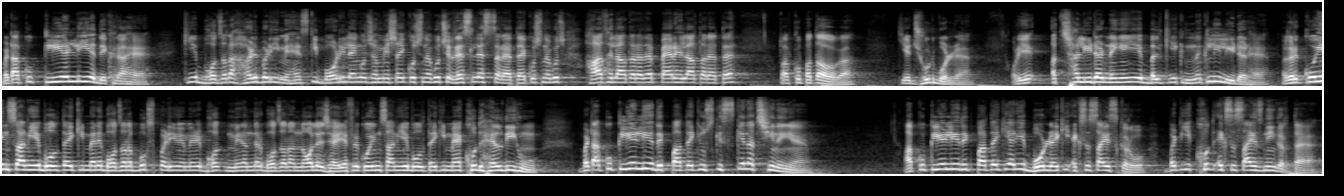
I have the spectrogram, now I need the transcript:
बट आपको क्लियरली ये दिख रहा है कि ये बहुत ज़्यादा हड़बड़ी में है, इसकी बॉडी लैंग्वेज हमेशा ही कुछ ना कुछ रेस्टलेस सा रहता है, कुछ ना कुछ हाथ हिलाता रहता है, पैर हिलाता रहता है तो आपको पता होगा कि ये झूठ बोल रहा है। और ये अच्छा लीडर नहीं है, ये बल्कि एक नकली लीडर है। अगर कोई इंसान ये बोलता है कि मैंने बहुत ज़्यादा बुक्स पढ़ी हुई मेरे बहुत, मेरे अंदर बहुत ज़्यादा नॉलेज है, या फिर कोई इंसान ये बोलता है कि मैं खुद हेल्दी हूँ बट आपको क्लियरली ये दिख पाता है कि उसकी स्किन अच्छी नहीं है। आपको क्लियरली दिख पाता है कि यार ये बोल रहा है कि एक्सरसाइज करो बट ये खुद एक्सरसाइज नहीं करता है।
